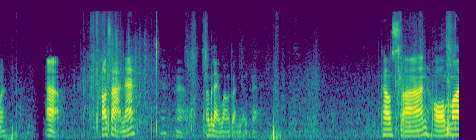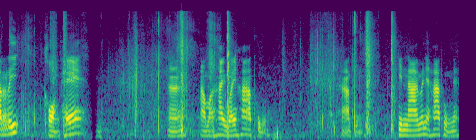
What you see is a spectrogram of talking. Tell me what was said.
มา อ่าข้าวสารนะ อ่า ไม่เป็นไรวางก่อนกันอะ ข้าวสารหอมมะริของแท้อ่าเอามาให้ไว้ห้าถุงห้าถุง กินนานไหมเนี่ยห้าถุงเนี่ย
